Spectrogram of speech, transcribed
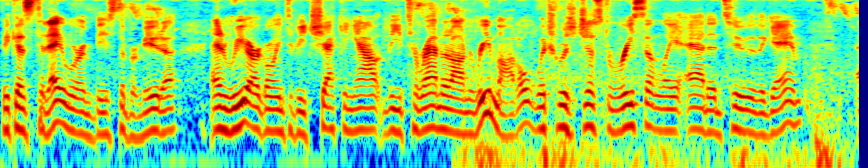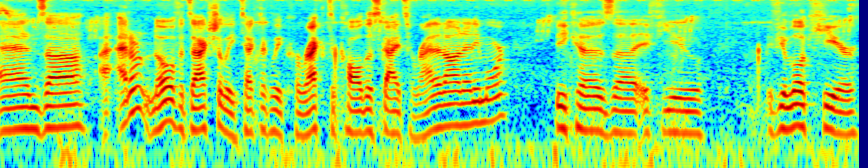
because today we're in Beast of Bermuda, and we are going to be checking out the Pteranodon remodel, which was just recently added to the game. And, uh, I, don't know if it's actually technically correct to call this guy Pteranodon anymore, because, uh, if you, if you look here,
